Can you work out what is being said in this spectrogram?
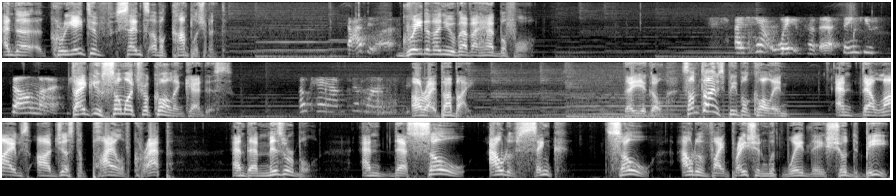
and a creative sense of accomplishment. Fabulous. Greater than you've ever had before. I can't wait for this. Thank you so much. Thank you so much for calling, Candace. Okay, have a good one. All right, bye bye. There you go. Sometimes people call in and their lives are just a pile of crap and they're miserable and they're so out of sync, so out of vibration with where they should be,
